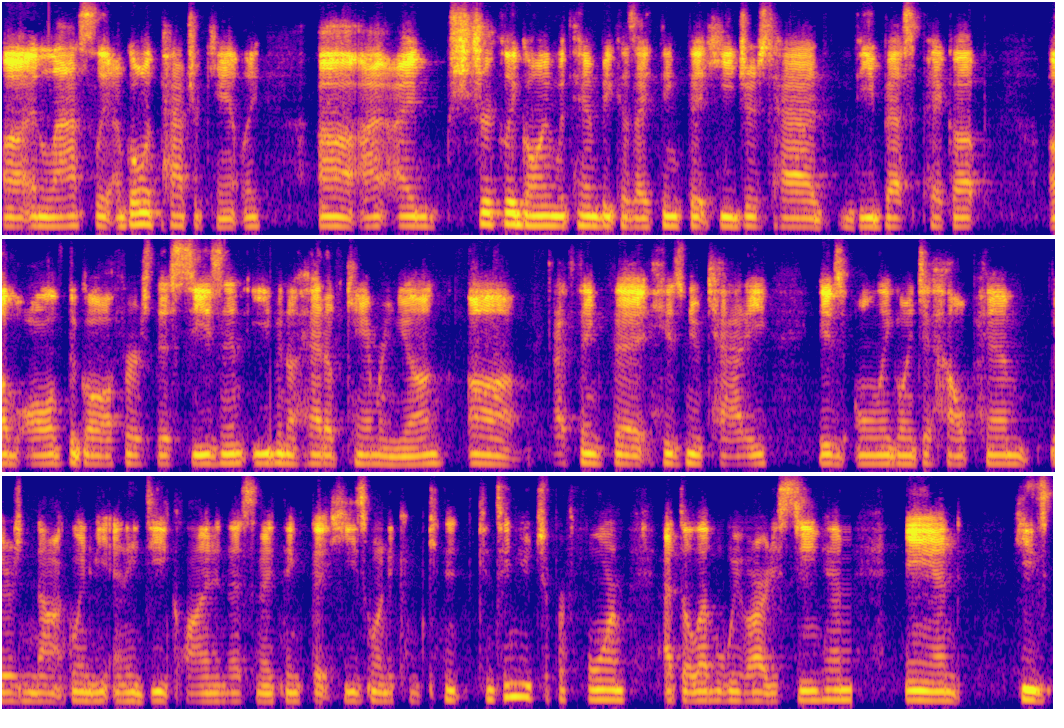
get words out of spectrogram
Uh, and lastly, I'm going with Patrick Cantlay. Uh, I, I'm strictly going with him because I think that he just had the best pickup of all of the golfers this season, even ahead of Cameron Young. Um, I think that his new caddy is only going to help him. There's not going to be any decline in this, and I think that he's going to com- continue to perform at the level we've already seen him, and he's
